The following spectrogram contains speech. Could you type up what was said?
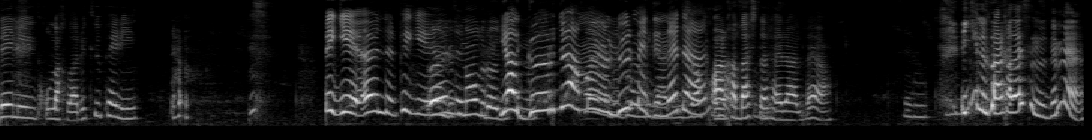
Deli. Kulakları küpeli. Peki öldür peki Öldür. öldür. Ne olur öldür. Ya gördü ama öldürmedi. Neden? Arkadaşlar herhalde ya. İkiniz arkadaşsınız değil mi?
